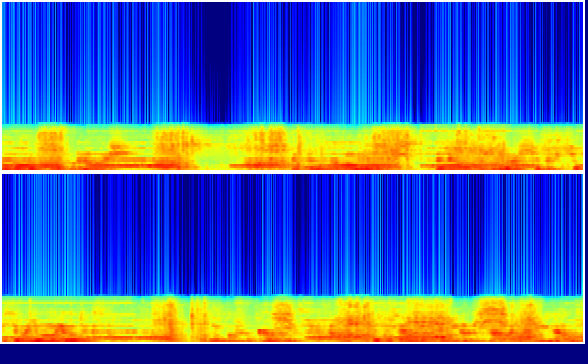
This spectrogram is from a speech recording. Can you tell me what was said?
I po prostu oszukałaś. Ja teraz rozumiem, dlaczego opóźniłaś się tak z przepisywaniem mojego tekstu. Nie oszukałam cię. Przecież ja nigdy nie napisałem kryminału z.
